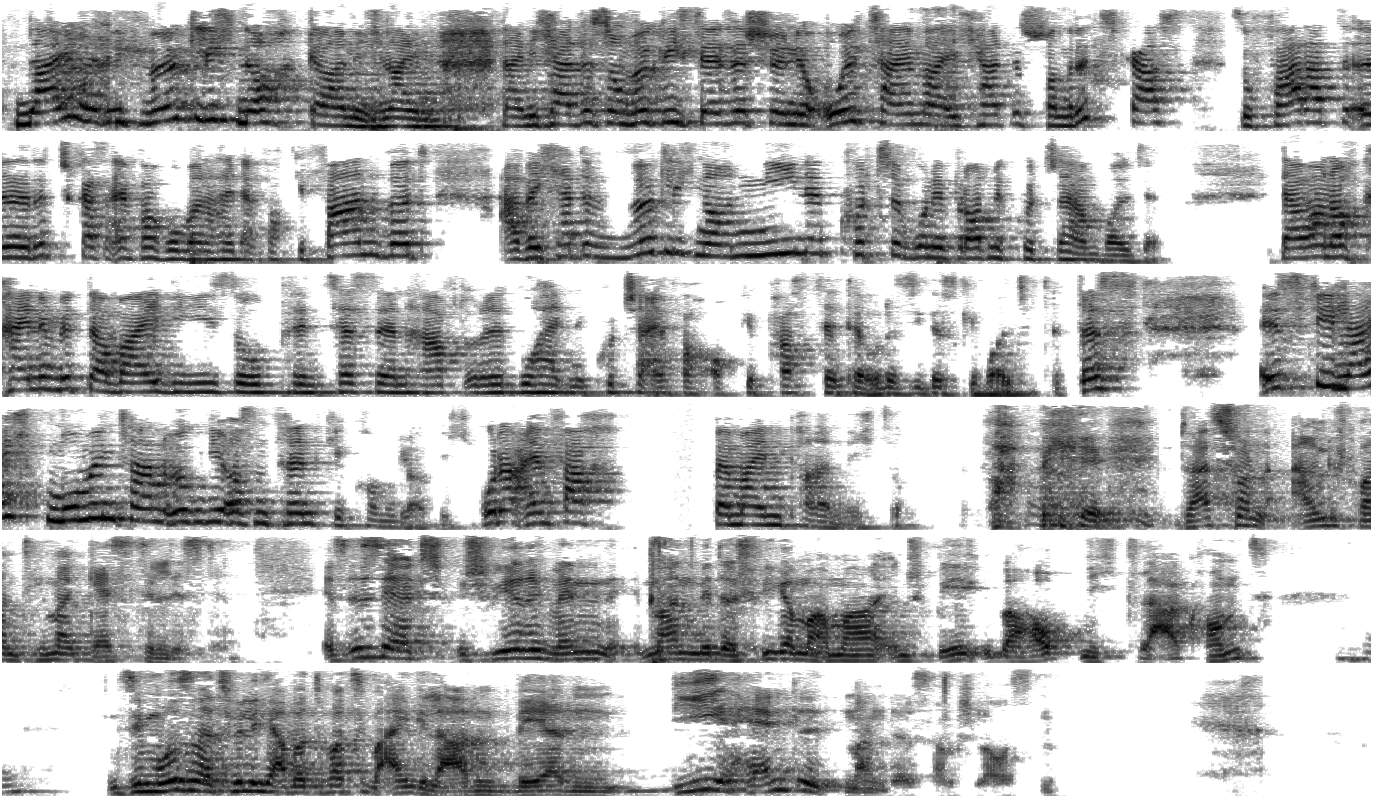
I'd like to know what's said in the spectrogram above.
nein, hatte ich wirklich noch gar nicht. Nein, nein, ich hatte schon wirklich sehr, sehr schöne Oldtimer. Ich hatte schon Ritschkas, so Fahrrad-Ritschkas äh, einfach, wo man halt einfach gefahren wird. Aber ich hatte wirklich noch nie eine Kutsche, wo eine Braut eine Kutsche haben wollte. Da war noch keine mit dabei, die so prinzessinnenhaft oder wo halt eine Kutsche einfach auch gepasst hätte oder sie das gewollt hätte. Das ist vielleicht momentan irgendwie aus dem Trend gekommen, glaube ich. Oder einfach bei meinen Paaren nicht so. Okay, du hast schon angesprochen, Thema Gästeliste. Es ist ja jetzt schwierig, wenn man mit der Schwiegermama in Spee überhaupt nicht klarkommt. Mhm. Sie muss natürlich aber trotzdem eingeladen werden. Wie handelt man das am schlausten?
